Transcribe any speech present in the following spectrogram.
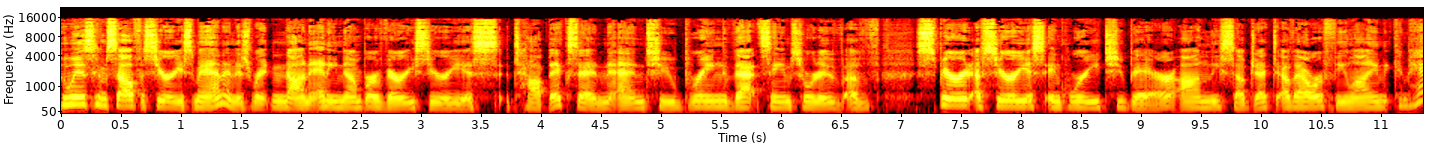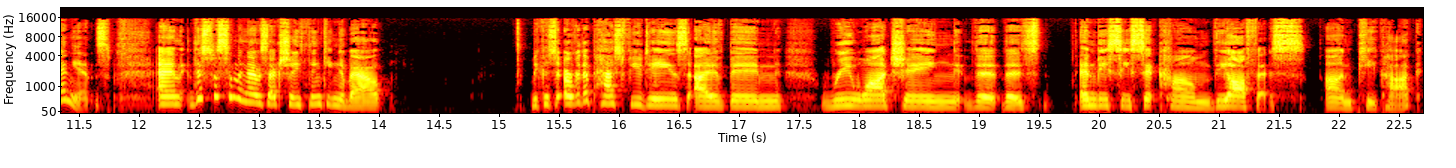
who is himself a serious man and has written on any number of very serious topics and and to bring that same sort of of spirit of serious inquiry to bear on the subject of our feline companions. And this was something i was actually thinking about because over the past few days I've been rewatching the the NBC sitcom The Office on Peacock.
